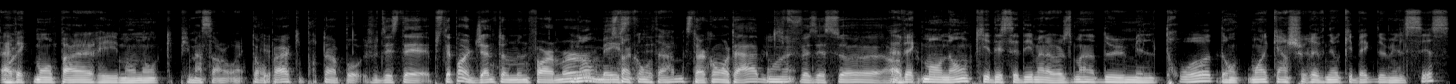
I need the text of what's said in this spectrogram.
Avec mon père et mon oncle, puis ma soeur, ouais. Ton père qui pourtant pas. Je veux dire, c'était, puis c'était pas un gentleman farmer, Non, mais c'est un comptable. C'est un comptable qui faisait ça. en- Avec mon oncle qui est décédé malheureusement en 2003. Donc, moi, quand je suis revenu au Québec 2006,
